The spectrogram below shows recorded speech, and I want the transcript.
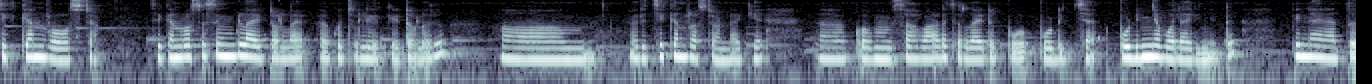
ചിക്കൻ റോസ്റ്റാണ് ചിക്കൻ റോസ്റ്റ് സിമ്പിളായിട്ടുള്ള ആയിട്ടുള്ള കൊച്ചുള്ളിയൊക്കെ ഇട്ടുള്ളൊരു ഒരു ചിക്കൻ റോസ്റ്റ് ഉണ്ടാക്കിയ സവാള ചെറുതായിട്ട് പൊടിച്ച പൊടിഞ്ഞ പോലെ അരിഞ്ഞിട്ട് പിന്നെ അതിനകത്ത്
